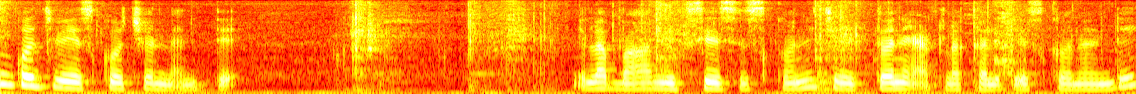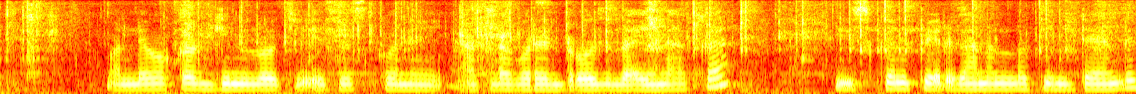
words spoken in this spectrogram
ఇంకొంచెం వేసుకోవచ్చండి అంతే. ఇలా బాగా మిక్స్ చేసేసుకొని చేతితోనే అట్లా కలిపేసుకోనండి. మళ్ళీ ఒక గిన్నెలోకి వేసేసుకొని అట్లా ఒక రెండు రోజులు అయినాక తీసుకొని పెరుగన్నంలో తింటే అండి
